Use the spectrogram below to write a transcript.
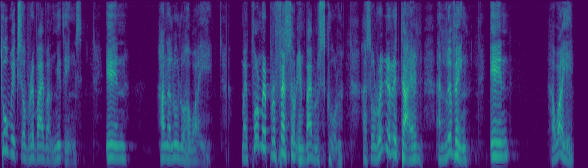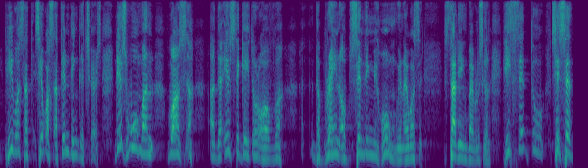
two weeks of revival meetings in Honolulu, Hawaii. My former professor in Bible school has already retired and living in Hawaii. He was, at, she was attending the church. This woman was uh, uh, the instigator of uh, the brain of sending me home when I was studying Bible school. He said to, she said,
